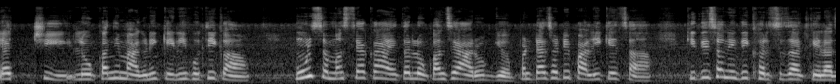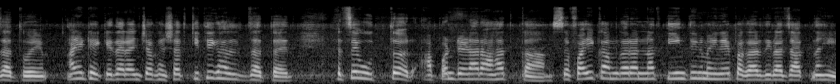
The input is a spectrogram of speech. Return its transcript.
याची लोकांनी मागणी केली होती का? मूळ समस्या काय तर लोकांचे आरोग्य. पण त्यासाठी पालिकेचा कितीचा निधी खर्च जा केला जातोय? आणि ठेकेदारांच्या घशात किती घाल जात आहेत याचे उत्तर आपण देणार आहात का? सफाई कामगारांना तीन तीन महिने पगार दिला जात नाही.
